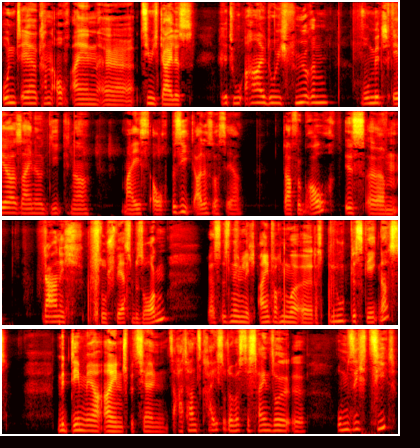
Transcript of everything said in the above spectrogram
Und er kann auch ein äh, ziemlich geiles Ritual durchführen, womit er seine Gegner meist auch besiegt. Alles, was er dafür braucht, ist ähm, gar nicht so schwer zu besorgen. Das ist nämlich einfach nur äh, das Blut des Gegners, mit dem er einen speziellen Satanskreis oder was das sein soll, äh, um sich zieht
